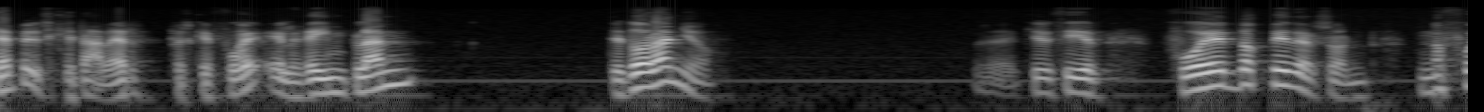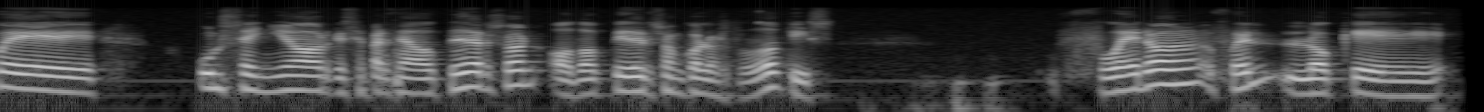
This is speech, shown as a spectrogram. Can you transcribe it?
Ya, pero es que, a ver, pues que fue el game plan de todo el año. Quiero decir, fue Doc Peterson, no fue un señor que se parece a Doc Peterson o Doc Peterson con los Dodotis. Fueron, fue lo que,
